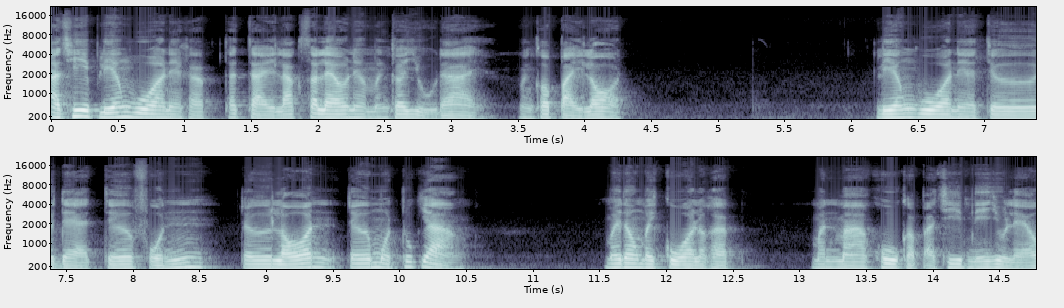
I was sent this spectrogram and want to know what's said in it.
อาชีพเลี้ยงวัวเนี่ยครับถ้าใจรักซะแล้วเนี่ยมันก็อยู่ได้ มันก็ไปรอด เลี้ยงวัวเนี่ยเจอแดดเจอฝน เจอร้อน เจอหมดทุกอย่าง ไม่ต้องไปกลัวหรอกครับ มันมาคู่กับอาชีพนี้อยู่แล้ว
